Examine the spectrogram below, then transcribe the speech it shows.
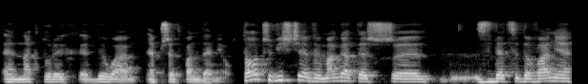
e, na których była przed pandemią. To oczywiście wymaga też zdecydowanie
